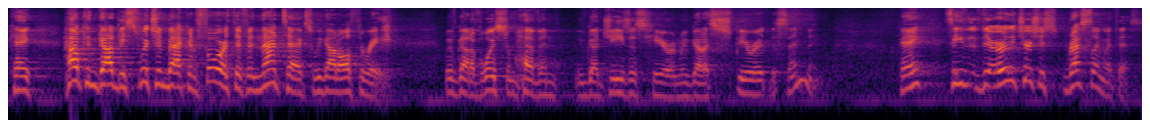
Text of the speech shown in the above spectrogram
Okay? How can God be switching back and forth if in that text we got all three? We've got a voice from heaven, we've got Jesus here, and we've got a spirit descending. Okay? See, the early church is wrestling with this.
